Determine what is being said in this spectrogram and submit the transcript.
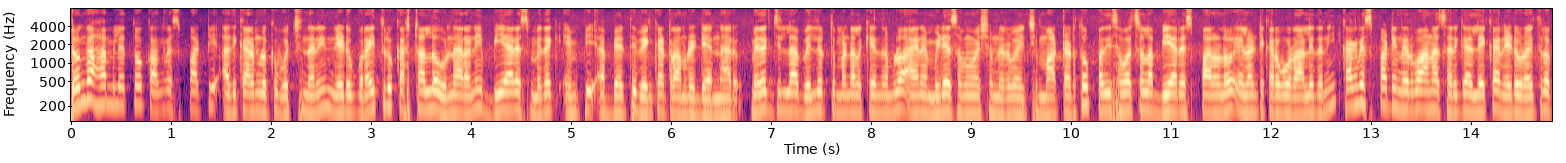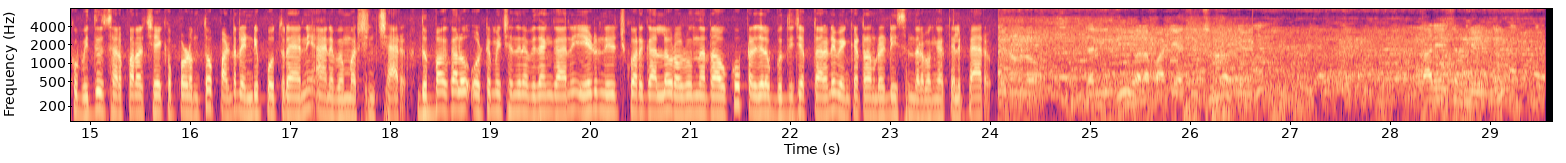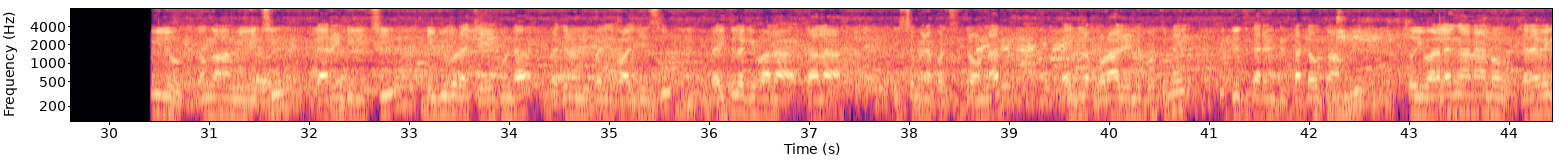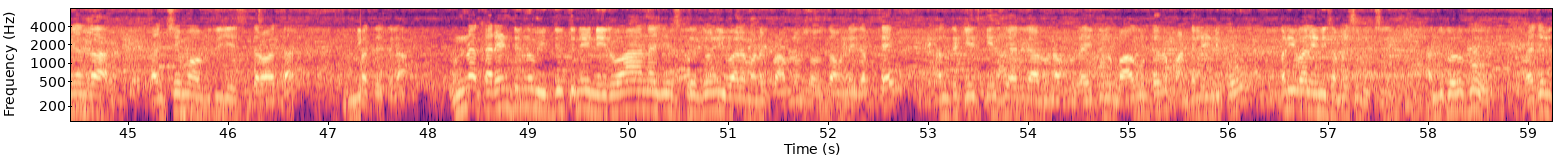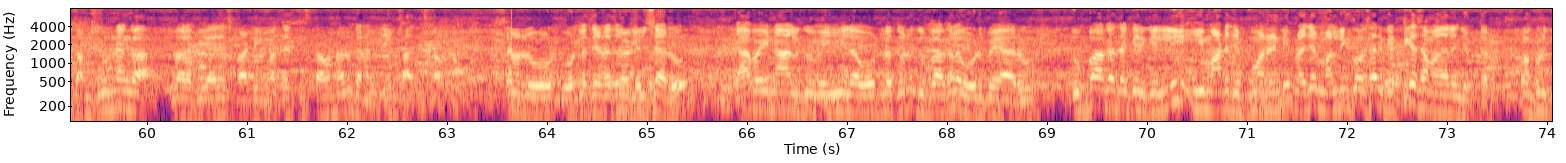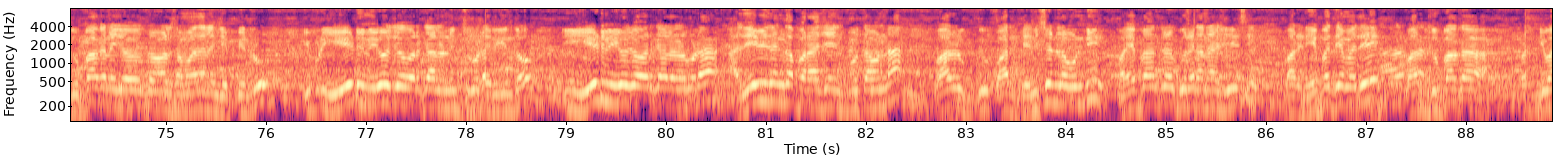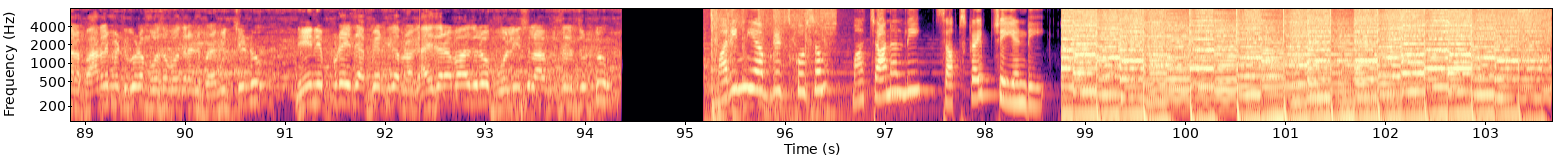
దొంగ హామీలతో కాంగ్రెస్ పార్టీ అధికారంలోకి వచ్చిందని నేడు రైతులు కష్టాల్లో ఉన్నారని బీఆర్ఎస్ మెదక్ ఎంపీ అభ్యర్థి వెంకట్రామరెడ్డి అన్నారు. మెదక్ జిల్లా వెల్లుర్తి మండల కేంద్రంలో ఆయన మీడియా సమావేశం నిర్వహించి మాట్లాడుతూ పది సంవత్సరాల బీఆర్ఎస్ పాలనలో ఎలాంటి కరువు రాలేదని కాంగ్రెస్ పార్టీ నిర్వహణ సరిగా లేక నేడు రైతులకు విద్యుత్ సరఫరా చేయకపోవడంతో పంటలు ఎండిపోతున్నాయని ఆయన విమర్శించారు. దుబ్బాకలో ఓటమి చెందిన విధంగానే ఏడు నియోజకవర్గాల్లో రఘునందనరావుకు ప్రజలు బుద్ధి చెప్తారని వెంకట్రామరెడ్డి ఈ సందర్భంగా తెలిపారు. కార్యాచరణ హామీలు దొంగ హామీలు ఇచ్చి గ్యారంటీలు ఇచ్చి ఇవి కూడా చేయకుండా ప్రజలను ఇబ్బంది పాలు చేసి రైతులకు ఇవాళ చాలా ఇష్టమైన పరిస్థితిలో ఉన్నారు. రైతుల పొలాలు ఎండిపోతున్నాయి విద్యుత్ కరెంటు కట్ అవుతా ఉంది. సో ఇవాళ తెలంగాణను శరవేగంగా సంక్షేమ అభివృద్ధి చేసిన తర్వాత ఇన్ని పద్ధతిలో ఉన్న కరెంటును విద్యుత్ని నిర్వహణ చేసుకుంటూ ఇవాళ మనకు ప్రాబ్లమ్స్ అవుతూ ఉన్నాయి తప్పితే అంత కేసీఆర్ గారు ఉన్నప్పుడు రైతులు బాగుంటారు పంటలు ఎండిపోవు. మరి ఇవాళ ఇన్ని సమస్యలు వచ్చినాయి? అందుకొరకు ప్రజలు సంపూర్ణంగా ఇవాళ బీఆర్ఎస్ పార్టీకి మద్దతు ఇస్తూ ఉన్నారు ఘన విజయం సాధిస్తూ ఉన్నారు. సార్ ఓ- ఓట్ల తేడాతో గెలిచారు. యాభై నాలుగు వెయ్యిల ఓట్లతో దుబ్బాకలో ఓడిపోయారు. దుబ్బాక దగ్గరికి వెళ్ళి ఈ మాట చెప్పమనండి. ప్రజలు మళ్ళీ ఇంకోసారి గట్టిగా సమాధానం చెప్తారు. అప్పుడు దుబ్బాక నియోజకవర్గాలు సమాధానం చెప్పిండ్రు ఇప్పుడు ఏడు నియోజకవర్గాల నుంచి కూడా జరిగిందో ఈ ఏడు నియోజకవర్గాలను కూడా అదే విధంగా పరాజయించిపోతా ఉన్నా వారు వారి టెన్షన్లో ఉండి భయభ్రాంతులకు గురైన చేసి వారి నేపథ్యం అదే. వారు దుబ్బాగా ఇవాళ పార్లమెంట్ కూడా మోసపోతారని భ్రమించిండు. నేను ఎప్పుడైతే అభ్యర్థిగా ప్రక- హైదరాబాద్లో పోలీసుల ఆఫీసుల చుట్టూ మరిన్ని అప్డేట్స్ కోసం మా ఛానల్ని సబ్స్క్రైబ్ చేయండి.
